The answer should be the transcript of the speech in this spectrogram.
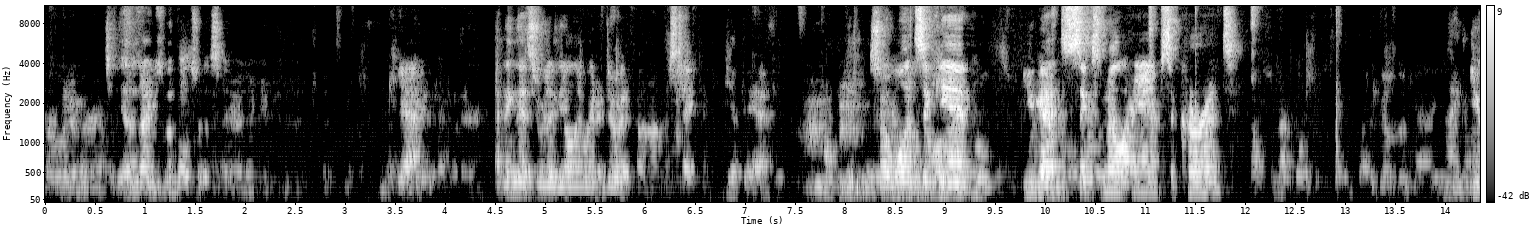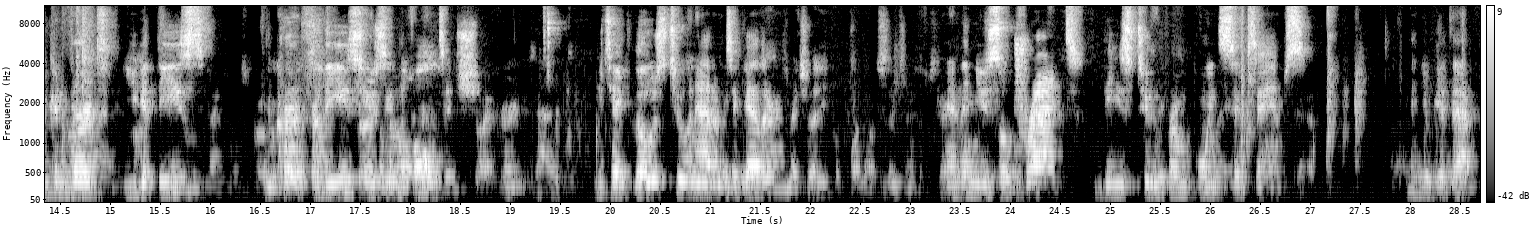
or whatever. else. Yeah, the numbers of the volts are the same. Yeah, that gives you the- that's- Yeah. get it out of there. I think that's really the only way to do it, if I'm not mistaken. You have to- Yeah. you have to- So once again, You got six milliamps of current, you convert, you get these, the current for these using the voltage. You take those two and add them together, Make sure that equal point oh six. and then you subtract these two from 0.6 amps. And you'll get that,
